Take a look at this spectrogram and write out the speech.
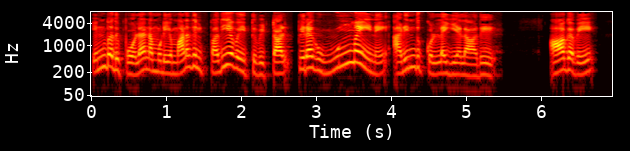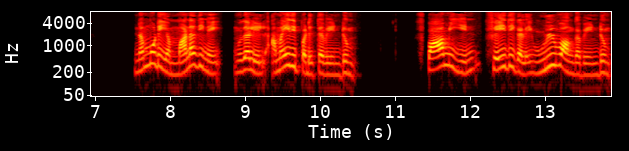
என்பது போல நம்முடைய மனதில் பதிய வைத்துவிட்டால் பிறகு உண்மையினை அறிந்து கொள்ள இயலாது. ஆகவே நம்முடைய மனதினை முதலில் அமைதிப்படுத்த வேண்டும். சுவாமியின் செய்திகளை உள்வாங்க வேண்டும்.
